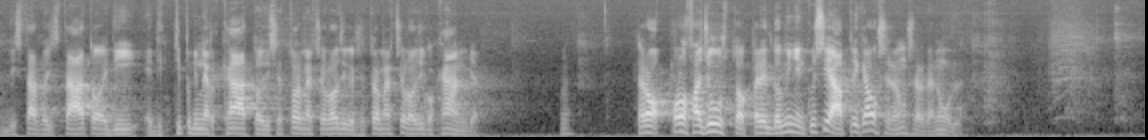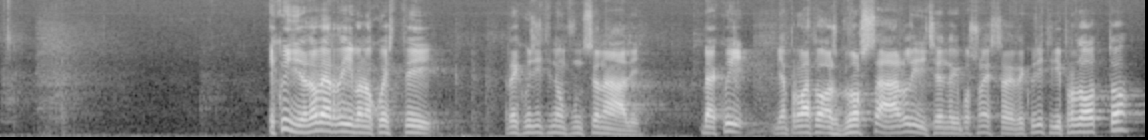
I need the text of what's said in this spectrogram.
di Stato di Stato e di, e di tipo di mercato, di settore merceologico e settore merceologico cambiano però o lo fa giusto per il dominio in cui si applica o se no non serve a nulla. E quindi da dove arrivano questi requisiti non funzionali? Beh, qui abbiamo provato a sgrossarli dicendo che possono essere requisiti di prodotto,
